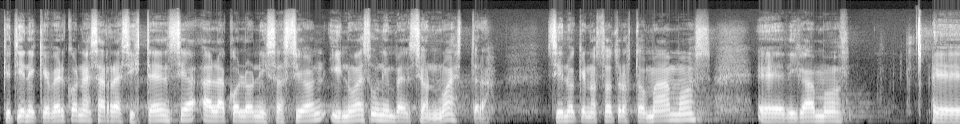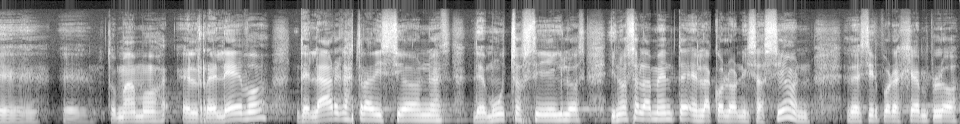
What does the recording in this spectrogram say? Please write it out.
que tiene que ver con esa resistencia a la colonización y no es una invención nuestra, sino que nosotros tomamos, eh, digamos, eh, eh, tomamos el relevo de largas tradiciones, de muchos siglos, y no solamente en la colonización. Es decir, por ejemplo,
